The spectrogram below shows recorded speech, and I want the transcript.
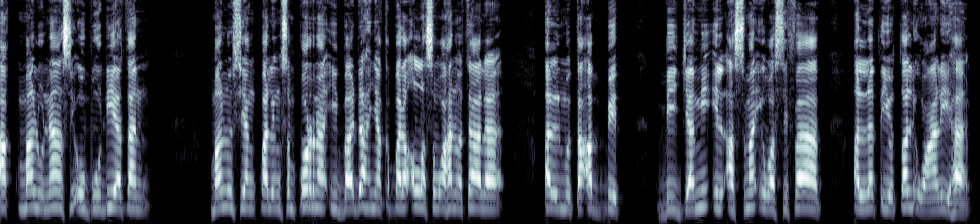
akmalu nasi ubudiyatan manusia yang paling sempurna ibadahnya kepada Allah Subhanahu wa taala al muta'abbid bi jami'il asma'i wa sifat allati yutali'u 'alaiha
